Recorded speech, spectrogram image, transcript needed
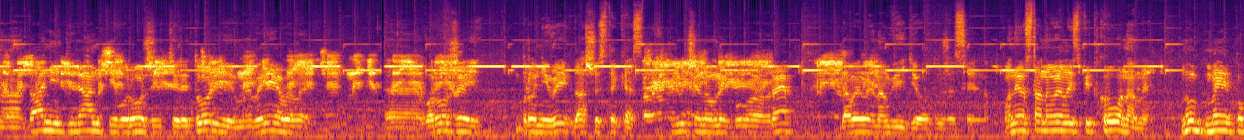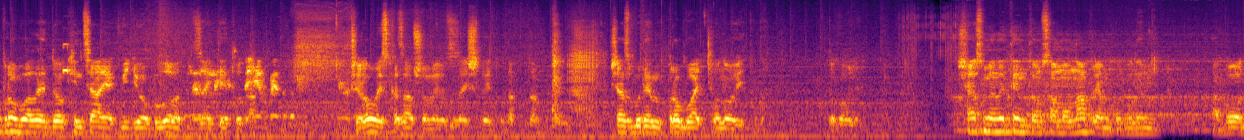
На даній ділянці ворожої території ми виявили е, ворожий бронєвик, да, щось таке. Включено в них було реп, давили нам відео дуже сильно. Вони встановились під кронами. Ну, ми спробували до кінця, як відео було, зайти туди. Черговий сказав, що ми зайшли туди. Зараз будемо пробувати по новій туди. Зараз ми летимо в тому самому напрямку, будемо або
